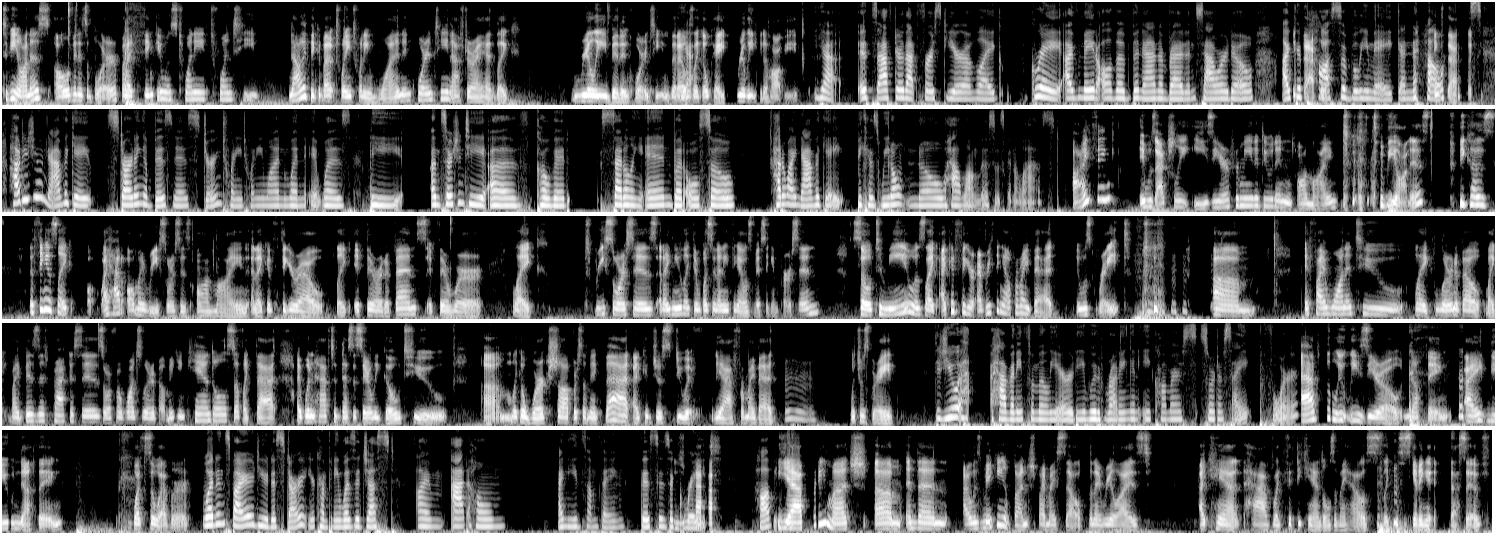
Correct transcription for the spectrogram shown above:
To be honest, all of it is a blur, but I think it was 2020. Now I think about it, 2021 in quarantine after I had like really been in quarantine that I Yeah. was like, okay, really need a hobby. Yeah, it's after that first year of like, great, I've made all the banana bread and sourdough I could Exactly. possibly make, and now Exactly. how did you navigate starting a business during 2021 when it was the uncertainty of COVID settling in, but also how do I navigate because we don't know how long this is gonna last. I think it was actually easier for me to do it in online, to be honest, because the thing is like I had all my resources online and I could figure out like if there are events, if there were like resources, and I knew like there wasn't anything I was missing in person. So to me, it was like I could figure everything out from my bed. It was great. um if I wanted to like learn about like my business practices or if I want to learn about making candles, stuff like that, I wouldn't have to necessarily go to um like a workshop or something like that. I could just do it yeah, from my bed, hmm which was great. Did you ha- have any familiarity with running an e-commerce sort of site before? Absolutely zero, nothing. I knew nothing whatsoever. What inspired you to start your company? Was it just I'm at home, I need something. This is a Yeah. great hobby. Yeah, pretty much. Um, and then I was making a bunch by myself. Then I realized I can't have like 50 candles in my house. Like this is getting excessive.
